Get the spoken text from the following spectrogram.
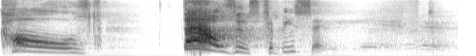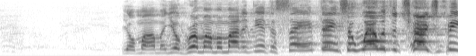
caused thousands to be saved. Your mama, your grandmama might have did the same thing. So where would the church be?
